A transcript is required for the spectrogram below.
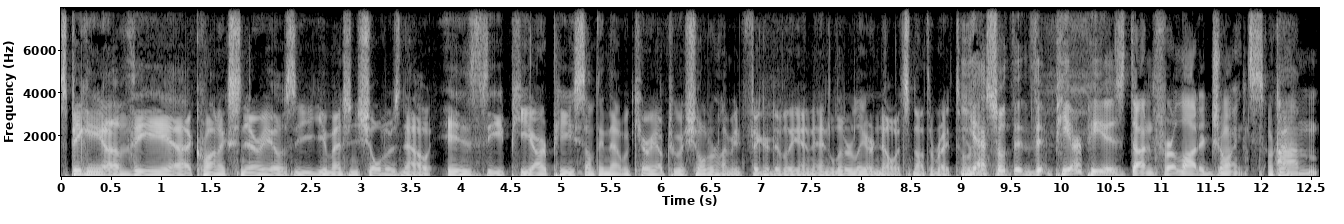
Speaking of the uh, chronic scenarios, you mentioned shoulders now. Is the PRP something that would carry up to a shoulder? I mean, figuratively and, and literally, or no, it's not the right term? Yeah, so the, the PRP is done for a lot of joints. Okay. Um,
